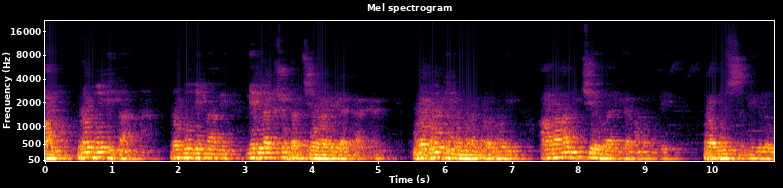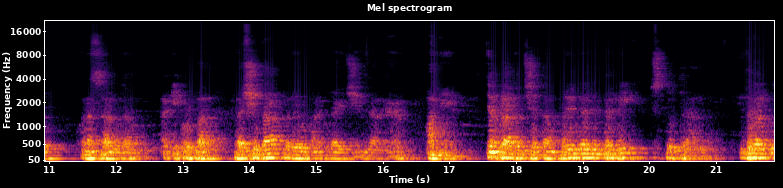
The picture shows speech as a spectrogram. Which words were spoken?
ఆ ప్రభు దినాన్ని ప్రభు దినాన్ని నిర్లక్ష్యపరిచేవారిగా కాక ప్రభు దినమున ప్రభుని ఆరాధించేవారిగా మనం ఉండి ప్రభు సన్నిధిలో కొనసాగుదాం. అట్టి కృప పరిశుద్ధాత్మ మనకు దయచేయంగాక ఆమె ప్రార్థన చేద్దాం. ప్రేమ కలిగిన తండ్రి స్తోత్రాలు. ఇంతవరకు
